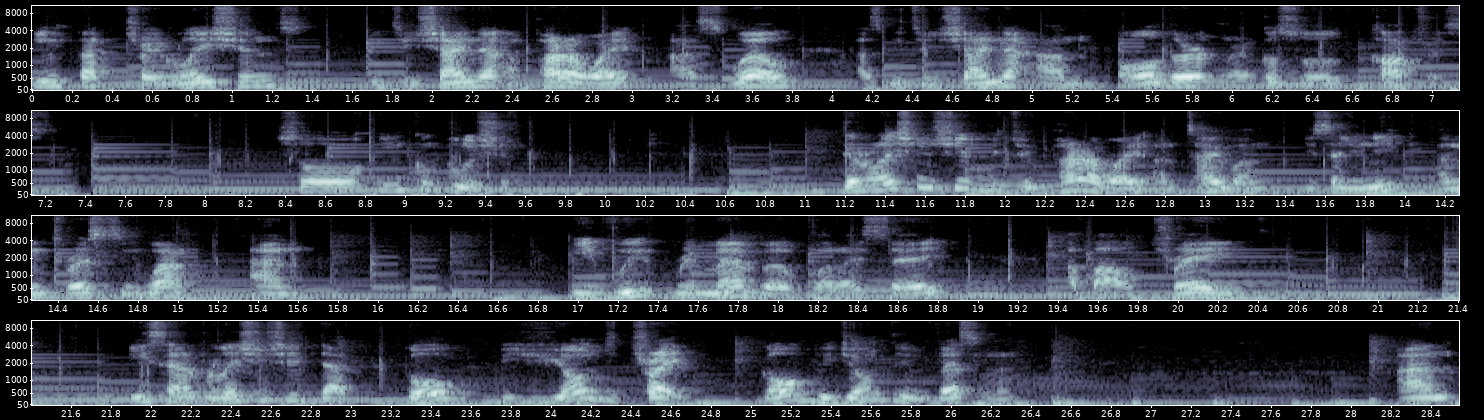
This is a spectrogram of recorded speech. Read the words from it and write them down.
impact trade relations between China and Paraguay as well as between China and other Mercosur countries. So, in conclusion, the relationship between Paraguay and Taiwan is a unique and interesting one. And if we remember what I say about trade, it's a relationship that go beyond the trade, go beyond the investment. And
